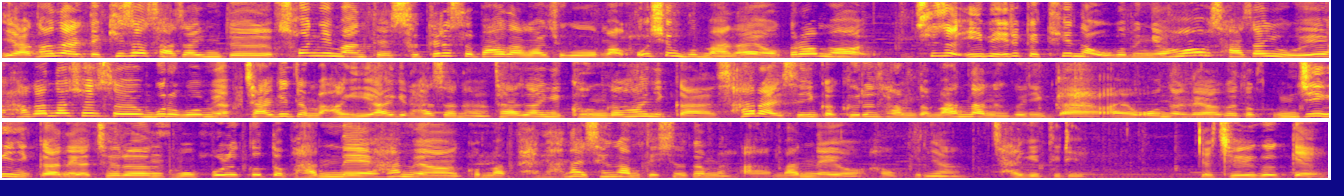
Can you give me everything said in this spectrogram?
야간할 때 기사 사장님들 손님한테 스트레스 받아가지고 막 오신 분 많아요. 그러면 진짜 입에 이렇게 티 나 오거든요. 어, 사장님 왜 화가 나셨어요? 물어보면 자기들 막 이야기를 하잖아요. 사장이 건강하니까 살아있으니까 그런 사람도 만나는 거니까 아유, 오늘 내가 그래도 움직이니까 내가 저런 못 볼 것도 봤네 하면 그만 편안하게 생각하면 되시는 그러면 아 맞네요 하고 그냥 자기들이 즐겁게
